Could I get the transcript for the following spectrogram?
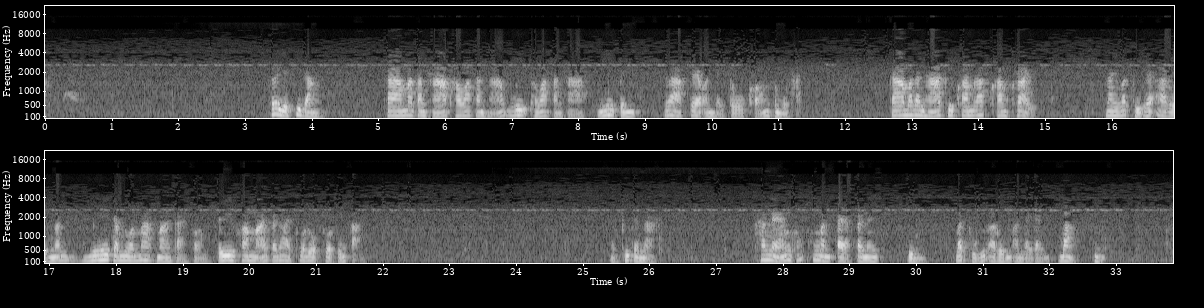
เพื่อยที่ดัง กามาตัญหาภาวะตัญหา วิภาวะตัญหา นี่เป็นรากแก้วอันใหญ่โตของสมุทัยกามตัณหาคือความรักความใคร่ในวัตถุและอารมณ์นั้น มีจำนวนมากมายกายกองตีความหมายไปได้ทั่วโลกทั่วสงสาร พิจารณาขแขนงของมันแตกไปในสิ่งวัตถุหรืออารมณ์อันใด ๆ บ้าง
